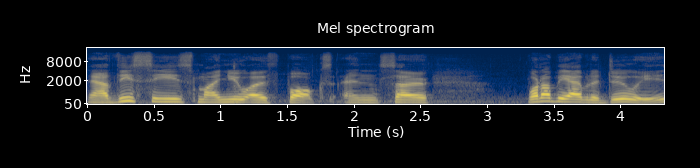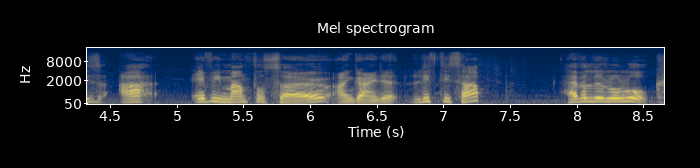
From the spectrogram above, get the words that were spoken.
Now this is my new OATH box and so what I'll be able to do is uh, every month or so I'm going to lift this up, have a little look.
